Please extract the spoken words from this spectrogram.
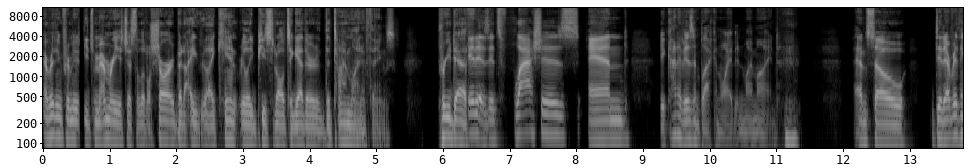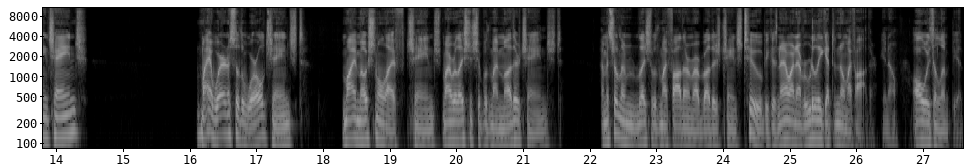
everything from each- each memory is just a little shard, but I like can't really piece it all together. The timeline of things, pre-death. It is. It's flashes and it kind of isn't black and white in my mind. Hmm. And so, did everything change? My awareness of the world changed. My emotional life changed. My relationship with my mother changed. I mean, certainly my relationship with my father and my brothers changed too because now I never really get to know my father. You know, always Olympian,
